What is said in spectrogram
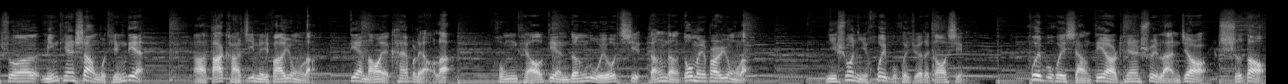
说明天上午停电，啊，打卡机没法用了，电脑也开不了了，空调、电灯、路由器等等都没法用了。你说你会不会觉得高兴？会不会想第二天睡懒觉、迟到，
